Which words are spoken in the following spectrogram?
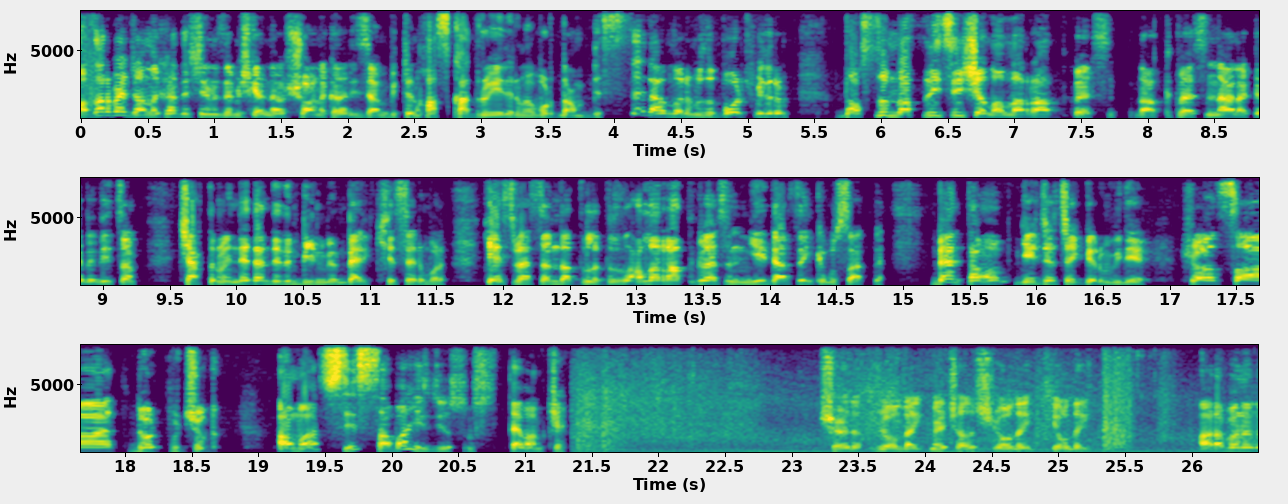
Azerbaycanlı kardeşlerimiz demişkenler şu ana kadar izleyen bütün has kadro üyelerime buradan bir selamlarımızı borç bilirim. Dostum nasılsın iyisin inşallah Allah rahatlık versin. Rahatlık versin ne alaka dediysem çaktırmayın. Neden dedim bilmiyorum. Belki keserim orayı. Kesmezsem de hatırlatırız. Allah rahatlık versin. Niye dersin ki bu saatte? Ben tamam gece çekiyorum videoyu. Şu an saat dört buçuk. Ama siz sabah izliyorsunuz. Devam ki. Şöyle yolda gitmeye çalış. Yolda git, yolda git. Arabanı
